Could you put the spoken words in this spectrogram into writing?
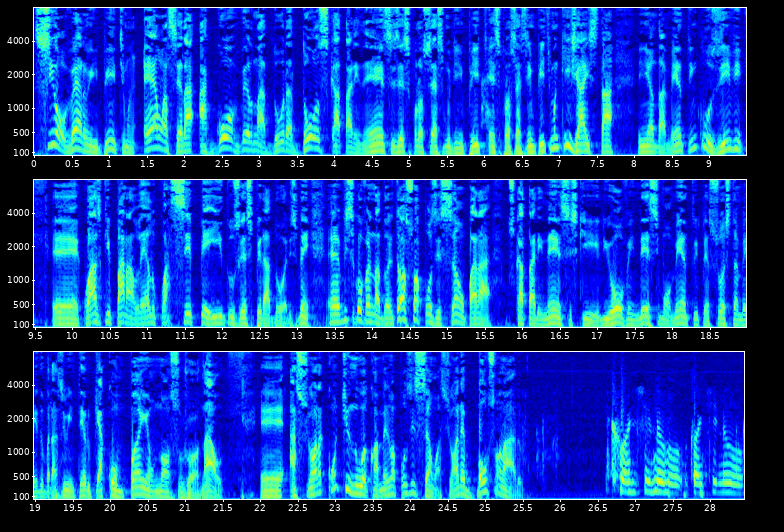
Se houver um impeachment, ela será a governadora dos catarinenses, esse processo de impeachment, esse processo de impeachment que já está em andamento, inclusive é, quase que paralelo com a CPI dos respiradores. Bem, é, vice-governador, então a sua posição para os catarinenses que lhe ouvem nesse momento e pessoas também do Brasil inteiro que acompanham o nosso jornal, é, a senhora continua com a mesma posição, a senhora é Bolsonaro. Continuo, continuo.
